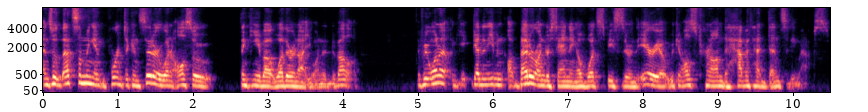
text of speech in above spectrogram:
and so that's something important to consider when also thinking about whether or not you want to develop. If we want to get an even better understanding of what species are in the area, we can also turn on the habitat density maps.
